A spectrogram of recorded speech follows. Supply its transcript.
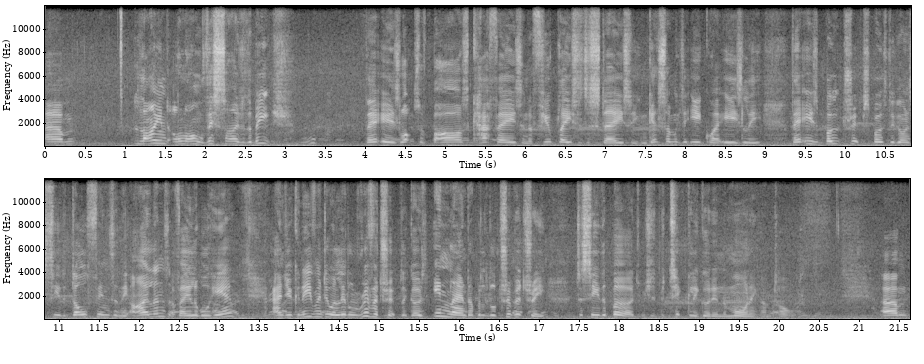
Um, lined along this side of the beach, there is lots of bars, cafes and a few places to stay so you can get something to eat quite easily. There is boat trips both to go and see the dolphins and the islands available here and you can even do a little river trip that goes inland up a little tributary to see the birds which is particularly good in the morning I'm told. Um,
